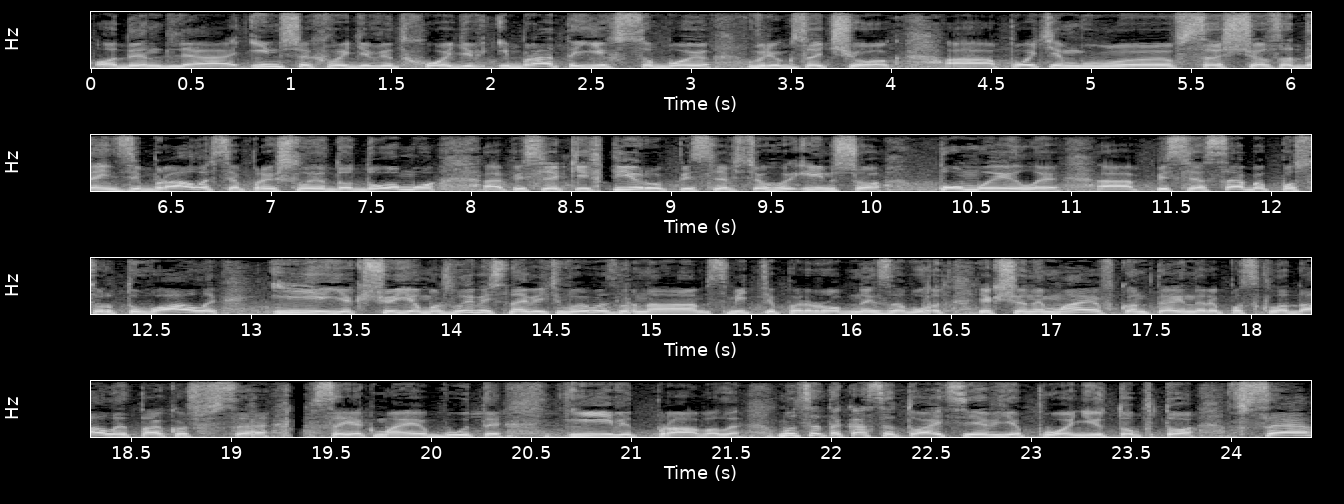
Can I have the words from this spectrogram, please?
один для інших видів відходів, і брати їх з собою в рюкзачок. А потім е, все, що за день зібралося, прийшли додому. Після кефіру, після всього іншого, помили після себе, посортували. І якщо є можливість, навіть вивезли на сміттєпереробний завод. Якщо немає, в контейнери поскладали також все, все як має бути, і відправили. Ну це така ситуація в Японії. Тобто, все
